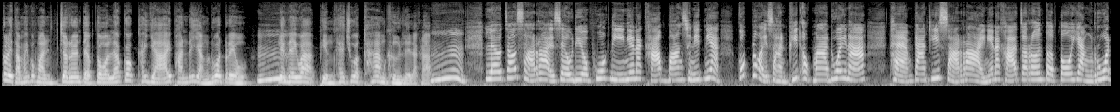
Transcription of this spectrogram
ก็เลยทำให้พวกมันเจริญเติบโตแล้วก็ขยายพันธุ์ได้อย่างรวดเร็วอืมเรียกได้ว่าเพียงแค่ชั่วข้ามคืนเลยล่ะครับอืมแล้วเจ้าสาหร่ายเซลล์เดียวพวกนี้เนี่ยนะคะ บางชนิดเนี่ยก็ปล่อยสารพิษออกมาด้วยนะ แถมการที่สาหร่ายเนี่ยนะคะ เจริญเติบโตอย่างรวด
